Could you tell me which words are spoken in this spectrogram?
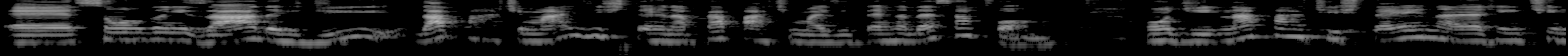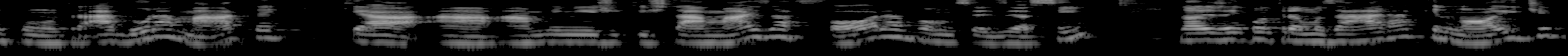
é, são organizadas de, da parte mais externa para a parte mais interna dessa forma. Onde na parte externa a gente encontra a dura mater, que é a, a, a meninge que está mais afora, vamos dizer assim. Nós encontramos a aracnoide,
